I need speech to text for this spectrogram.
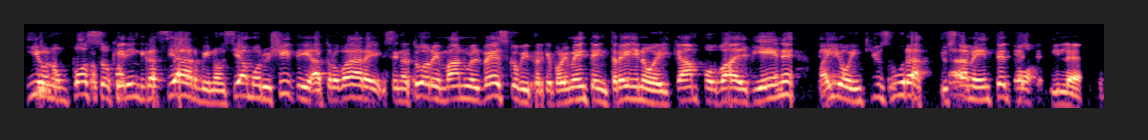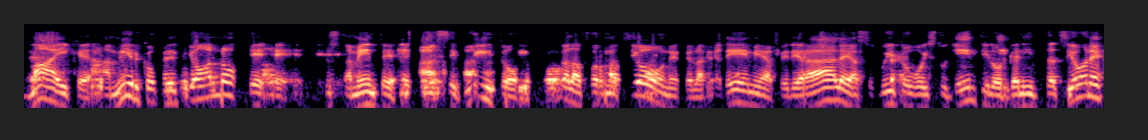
io non posso che ringraziarvi, non siamo riusciti a trovare il senatore Manuel Vescovi perché probabilmente è in treno e il campo va e viene, ma io in chiusura giustamente do il mic a Mirko Melchionno che giustamente ha seguito tutta la formazione dell'Accademia Federale, ha seguito voi studenti, l'organizzazione.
